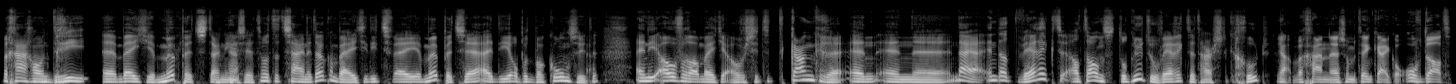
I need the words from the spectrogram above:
We gaan gewoon drie uh, een beetje Muppets daar neerzetten. Ja. Want het zijn het ook een beetje, die twee Muppets hè, die op het balkon zitten. Ja. En die overal een beetje over zitten te kankeren. En, en, uh, nou ja, en dat werkt, althans tot nu toe werkt het hartstikke goed. Ja, we gaan uh, zo meteen kijken of dat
